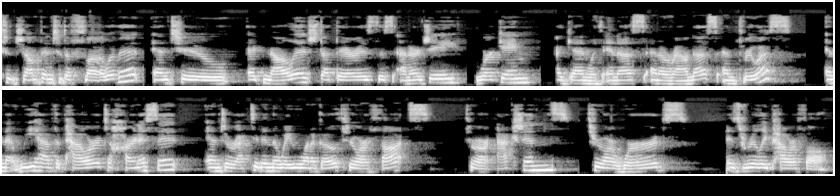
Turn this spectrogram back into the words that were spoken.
to jump into the flow of it and to acknowledge that there is this energy working again within us and around us and through us and that we have the power to harness it and directed in the way we want to go through our thoughts, through our actions, through our words is really powerful.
